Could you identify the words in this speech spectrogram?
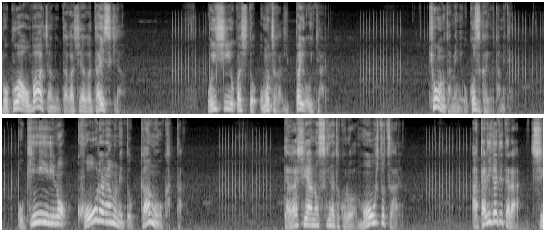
僕はおばあちゃんの駄菓子屋が大好きだ。美味しいお菓子とおもちゃがいっぱい置いてある。今日のためにお小遣いを貯めて、お気に入りのコーララムネとガムを買った。駄菓子屋の好きなところはもう一つある。当たりが出たら違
